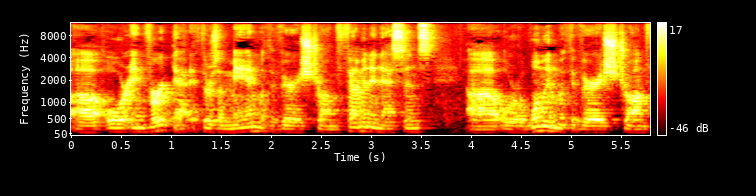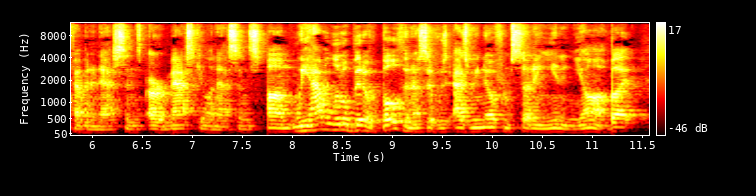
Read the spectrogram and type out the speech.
uh, or invert that, if there's a man with a very strong feminine essence uh, or a woman with a very strong feminine essence or masculine essence, um, we have a little bit of both in us as we know from studying yin and yang. But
